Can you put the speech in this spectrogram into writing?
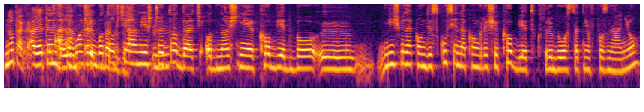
No tak, ale ten... Ale właśnie, bo to chciałam proszę. jeszcze dodać odnośnie kobiet, bo y, mieliśmy taką dyskusję na Kongresie Kobiet, który był ostatnio w Poznaniu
